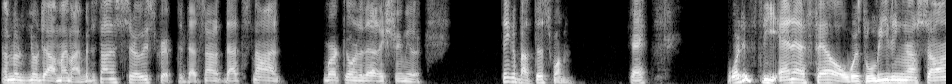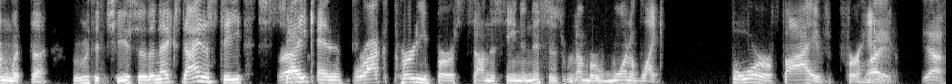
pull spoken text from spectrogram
I'm no, no doubt in my mind, but it's not necessarily scripted. That's not that's not we're not going to that extreme either. Think about this one. Okay. What if the NFL was leading us on with the ooh, the Chiefs are the next dynasty, psych, Right. and Brock Purdy bursts on the scene, and this is number one of like four or five for him. Right. Yeah.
